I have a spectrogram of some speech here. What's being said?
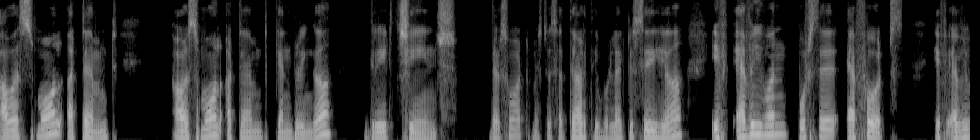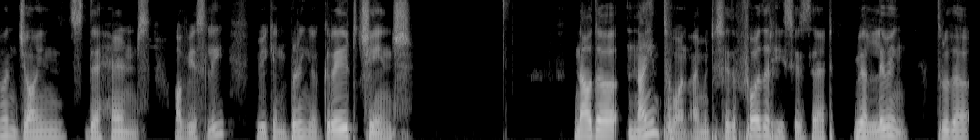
our small attempt our small attempt can bring a great change. That's what mr satyarthi would like to say here. If everyone puts their efforts if everyone joins their hands obviously we can bring a great change. Now, the ninth one, I mean to say, the further he says that we are living through the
